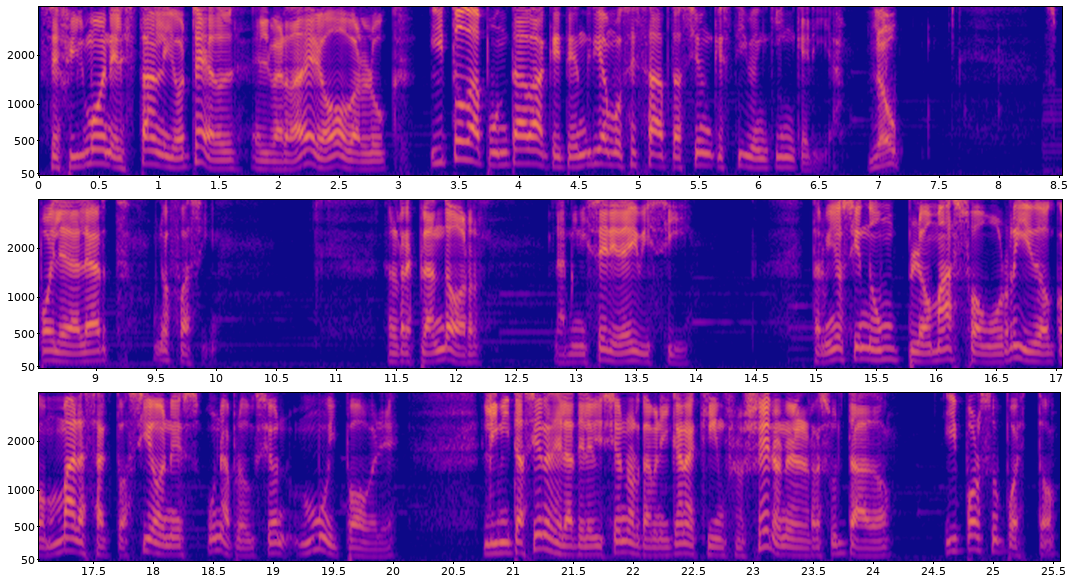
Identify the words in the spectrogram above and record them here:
Se filmó en el Stanley Hotel, el verdadero Overlook, y todo apuntaba a que tendríamos esa adaptación que Stephen King quería. No. Spoiler alert, no fue así. El Resplandor, la miniserie de ABC, terminó siendo un plomazo aburrido con malas actuaciones, una producción muy pobre, limitaciones de la televisión norteamericana que influyeron en el resultado y por supuesto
